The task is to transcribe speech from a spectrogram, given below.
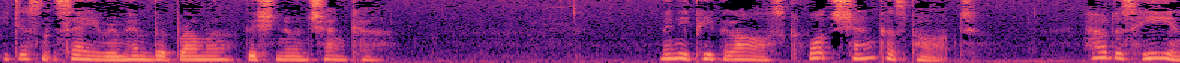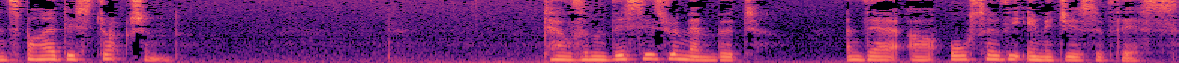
he doesn't say, remember Brahma, Vishnu and Shankar. Many people ask, what's Shankar's part? How does he inspire destruction? Tell them this is remembered and there are also the images of this.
